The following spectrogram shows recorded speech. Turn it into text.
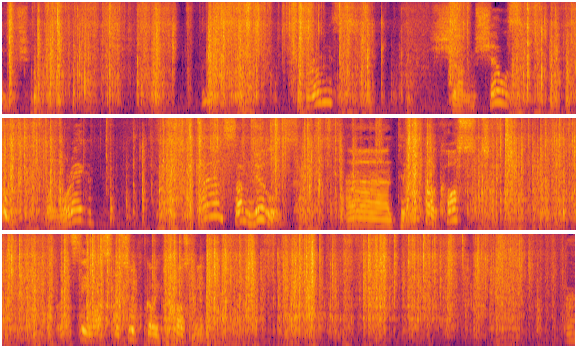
English. Pepperonis, some shells, one more egg, and some noodles. And the total cost. Let's see, what's the soup going to cost me?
